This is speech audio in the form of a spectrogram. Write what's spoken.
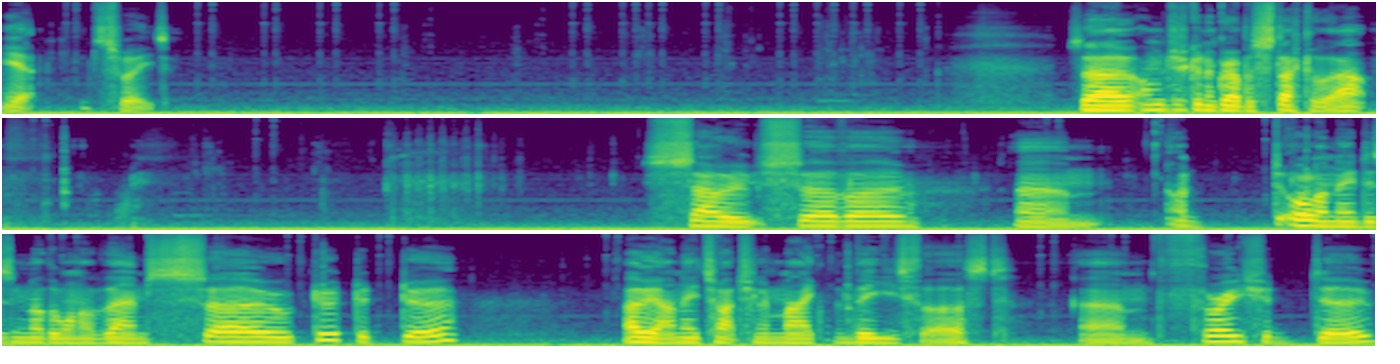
yeah sweet so I'm just gonna grab a stack of that so servo um, I, all I need is another one of them so duh, duh, duh. Oh yeah, I need to actually make these first. Um, three should do.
